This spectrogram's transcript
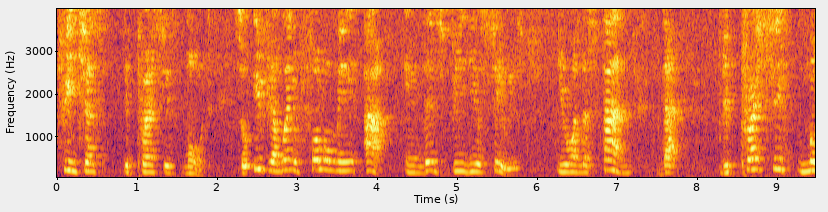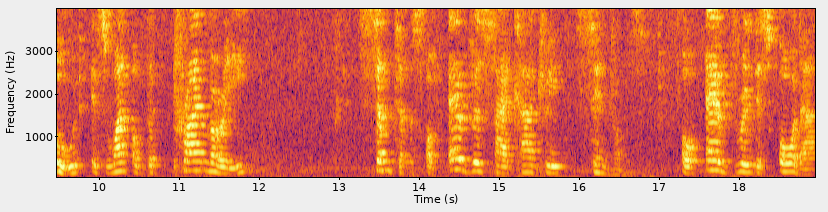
features depressive mood. So if you are going to follow me up in this video series, you understand that depressive mood is one of the primary symptoms of every psychiatry syndromes or every disorder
